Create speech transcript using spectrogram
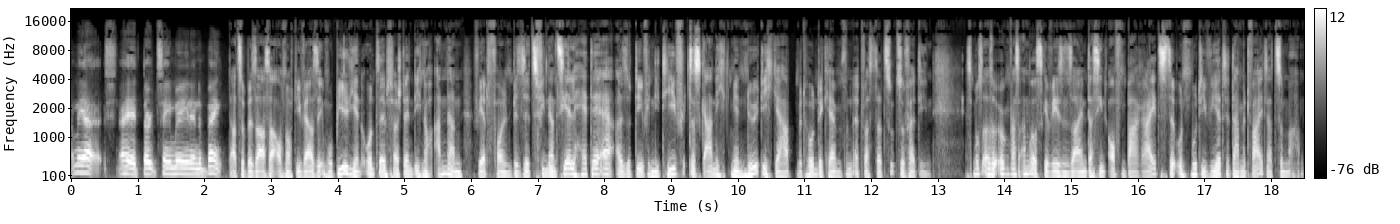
I mean, I, I had 13 million in the bank. Dazu besaß er auch noch diverse Immobilien und selbstverständlich noch anderen wertvollen Besitz. Finanziell hätte er also definitiv das gar nicht mehr nötig gehabt, mit Hundekämpfen etwas dazu zu verdienen. Es muss also irgendwas anderes gewesen sein, das ihn offenbar reizte und motivierte, damit weiterzumachen.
